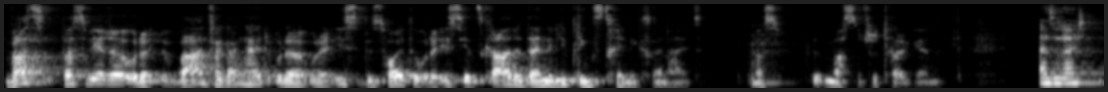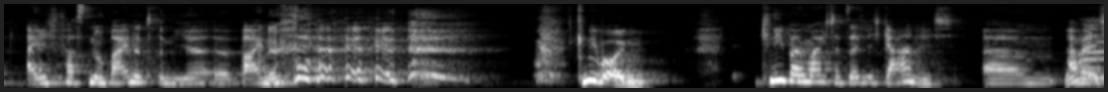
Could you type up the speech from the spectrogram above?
was, was wäre oder war in Vergangenheit oder, oder ist bis heute oder ist jetzt gerade deine Lieblingstrainingseinheit? Was machst du total gerne? Also da ich eigentlich fast nur Beine trainiere, äh, Beine. Kniebeugen. Kniebeugen mache ich tatsächlich gar nicht. Ähm, aber ich,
